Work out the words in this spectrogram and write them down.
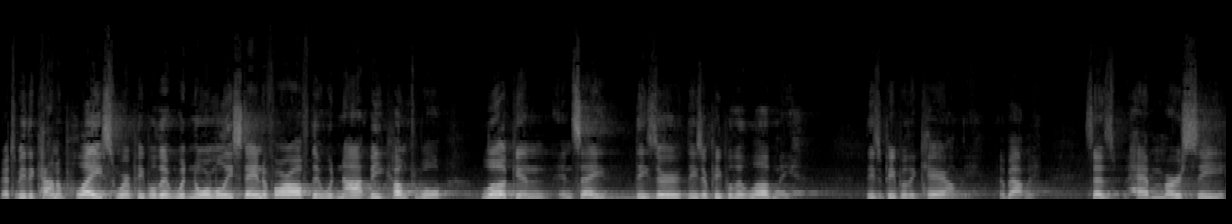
That to be the kind of place where people that would normally stand afar off, that would not be comfortable, look and, and say, these are, these are people that love me. These are people that care on me, about me. It says, Have mercy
